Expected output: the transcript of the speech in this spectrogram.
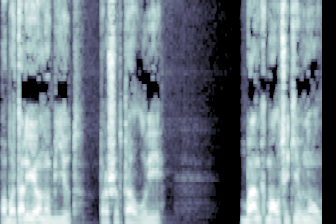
«По батальону бьют», — прошептал Луи. Банк молча кивнул.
